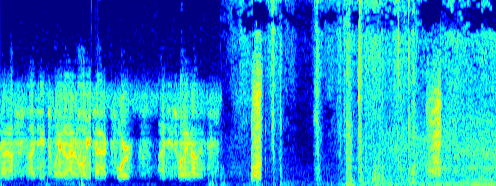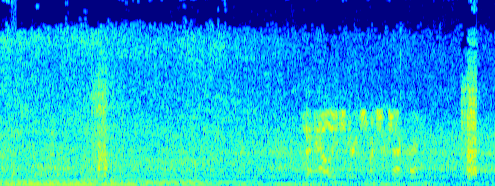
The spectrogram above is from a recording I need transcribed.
Whispering nineteen twenty-nine. All you tack for, nineteen twenty-nine. Ten Elliott Street, switch right.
